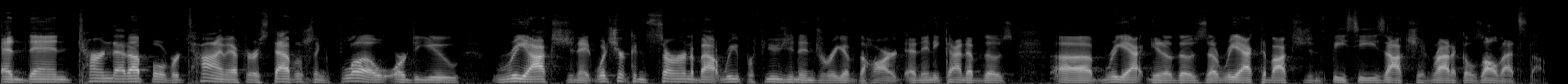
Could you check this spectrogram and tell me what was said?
and then turn that up over time after establishing flow, or do you reoxygenate? What's your concern about reperfusion injury of the heart and any kind of those uh, react, you know, those uh, reactive oxygen species, oxygen radicals, all that stuff?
